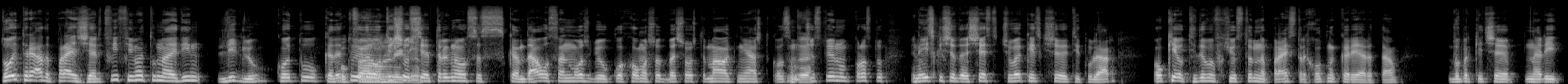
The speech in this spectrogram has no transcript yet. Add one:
той трябва да прави жертви в името на един Лиглю, който където и да е Буквално отишъл Лиглю. си е тръгнал с скандал, освен може би Оклахома, защото беше още малък, нямаше такова самочувствие, но просто не искаше да е шести човек, искаше да е титуляр. Окей, отиде в Хюстън, направи страхотна кариера там. Въпреки, че нали,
